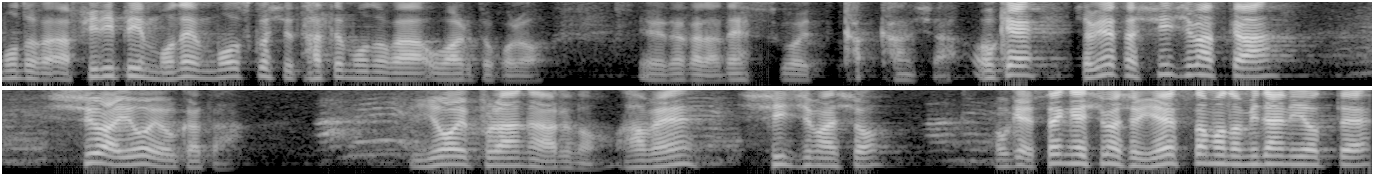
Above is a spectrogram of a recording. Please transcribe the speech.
ものが、フィリピンもね、もう少し建物が終わるところ。えー、だからね、すごい感謝。OK? じゃあ皆さん信じますか？主は良いお方。良いプランがあるの。アメ信じましょう。OK、宣言しましょう。イエス様の皆によって、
